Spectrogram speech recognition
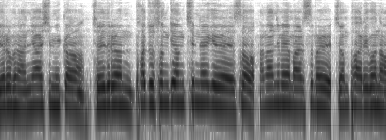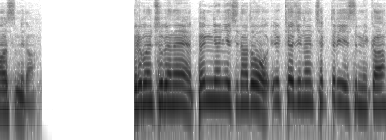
여러분 안녕하십니까? 저희들은 파주 성경 침례교회에서 하나님의 말씀을 전파하려고 나왔습니다. 여러분 주변에 100년이 지나도 읽혀지는 책들이 있습니까?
